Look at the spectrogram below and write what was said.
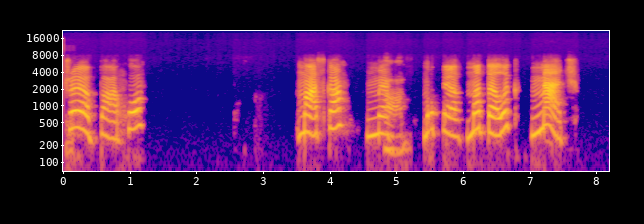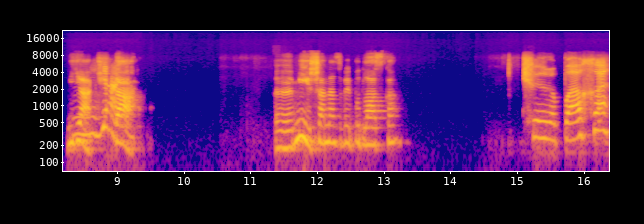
черепахо, маска, ме, так, мотел, метелик, м'яч. м'яч, М'яч. так. Е, Міша, назви, будь ласка. Черепаха,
